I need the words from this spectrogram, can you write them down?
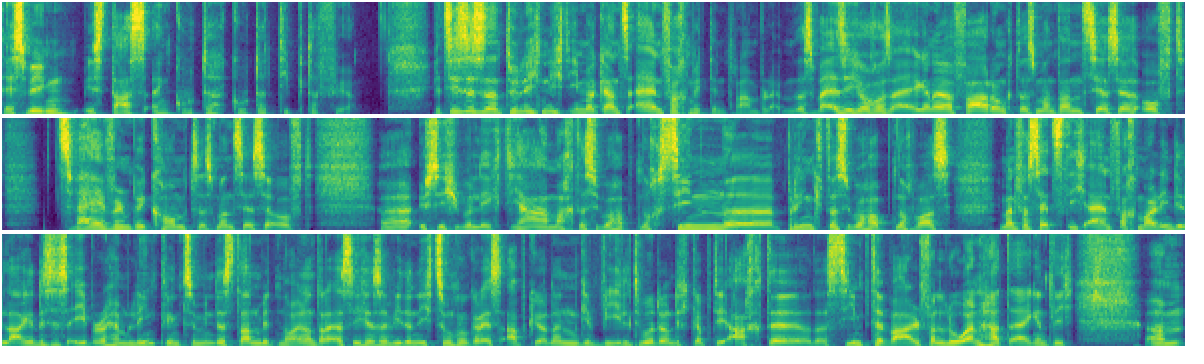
deswegen ist das ein guter, guter Tipp dafür. Jetzt ist es natürlich nicht immer ganz einfach mit dem Dranbleiben. Das weiß ich auch aus eigener Erfahrung, dass man dann sehr, sehr oft Zweifeln bekommt, dass man sehr, sehr oft äh, sich überlegt, ja, macht das überhaupt noch Sinn? Äh, bringt das überhaupt noch was? Ich meine, versetz dich einfach mal in die Lage dieses Abraham Lincoln, zumindest dann mit 39, als er wieder nicht zum Kongressabgeordneten gewählt wurde und ich glaube die achte oder siebte Wahl verloren hat eigentlich. Ähm,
